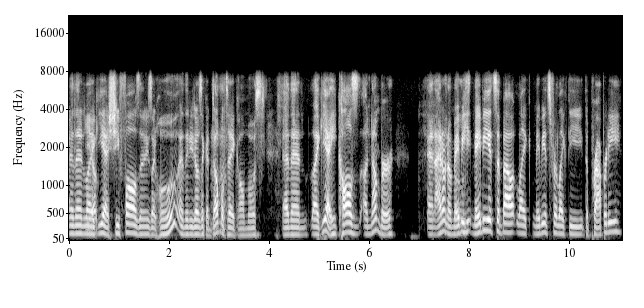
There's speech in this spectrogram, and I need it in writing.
and then like Yep. yeah, she falls, and he's like, huh? And then he does like a double take almost, and then like yeah, he calls a number, and I don't know, maybe he, maybe it's about like maybe it's for like the the property.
